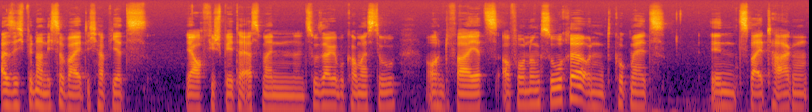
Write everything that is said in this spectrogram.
also ich bin noch nicht so weit. Ich habe jetzt ja auch viel später erst meine Zusage bekommen als du und fahre jetzt auf Wohnungssuche und gucke mir jetzt in zwei Tagen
